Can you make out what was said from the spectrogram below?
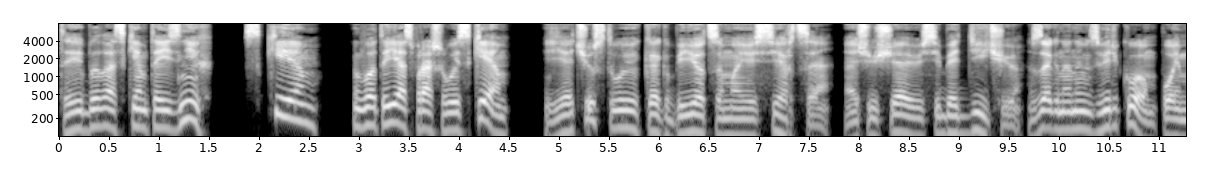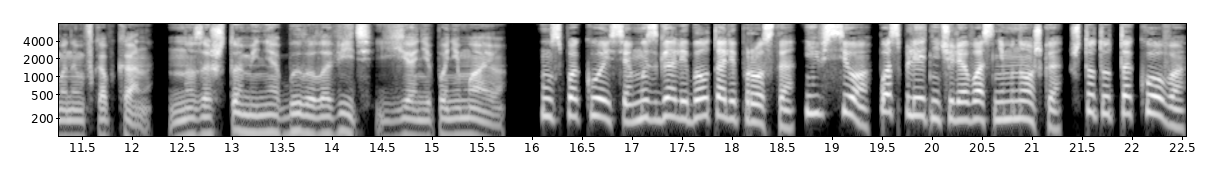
«Ты была с кем-то из них?» «С кем?» Вот и я спрашиваю, с кем? Я чувствую, как бьется мое сердце, ощущаю себя дичью, загнанным зверьком, пойманным в капкан. Но за что меня было ловить, я не понимаю. «Успокойся, мы с Галей болтали просто, и все, посплетничали о вас немножко. Что тут такого?»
